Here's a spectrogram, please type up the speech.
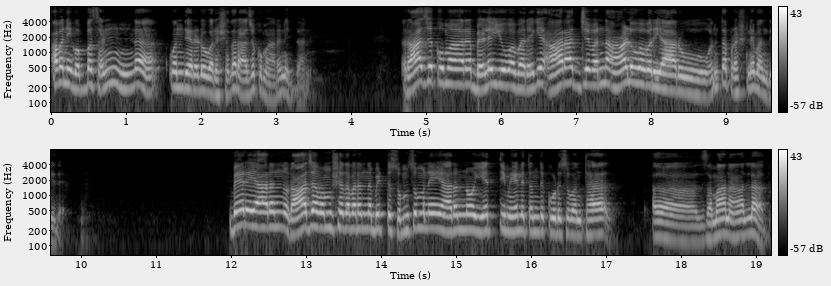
ಅವನಿಗೊಬ್ಬ ಸಣ್ಣ ಒಂದೆರಡು ವರ್ಷದ ರಾಜಕುಮಾರನಿದ್ದಾನೆ. ರಾಜಕುಮಾರ ಬೆಳೆಯುವವರೆಗೆ ಆ ರಾಜ್ಯವನ್ನು ಆಳುವವರು ಯಾರು ಅಂತ ಪ್ರಶ್ನೆ ಬಂದಿದೆ. ಬೇರೆ ಯಾರನ್ನು, ರಾಜವಂಶದವರನ್ನು ಬಿಟ್ಟು ಸುಮ್ ಸುಮ್ಮನೆ ಯಾರನ್ನೋ ಎತ್ತಿ ಮೇಲೆ ತಂದು ಕೂಡಿಸುವಂತಹ ಸಮಾನ ಅಲ್ಲ ಅದು.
